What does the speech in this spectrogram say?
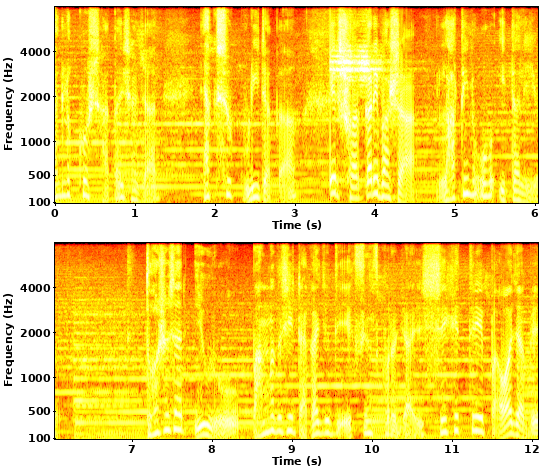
এক লক্ষ সাতাইশ হাজার একশো কুড়ি টাকা। এর সরকারি ভাষা লাতিন ও ইতালীয়। দশ হাজার ইউরো বাংলাদেশি টাকায় যদি এক্সচেঞ্জ করা যায়, সেক্ষেত্রে পাওয়া যাবে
